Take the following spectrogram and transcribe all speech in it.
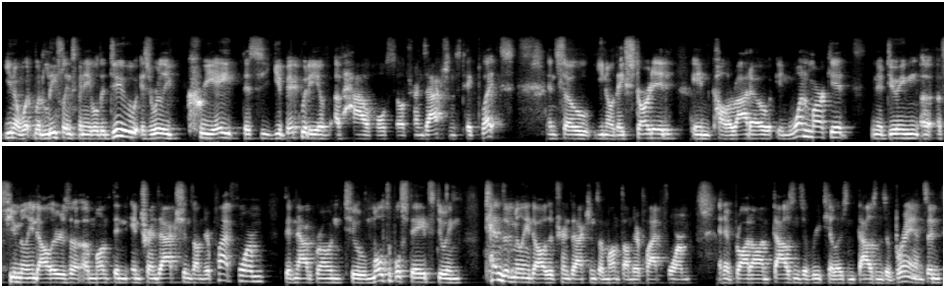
you know, what, what LeafLink's been able to do is really create this ubiquity of, of how wholesale transactions take place. And so, you know, they started in Colorado in one market, you know, doing a, a few million dollars a, a month in, in transactions on their platform. They've now grown to multiple states, doing tens of million dollars of transactions a month on their platform, and have brought on thousands of retailers and thousands of brands. And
